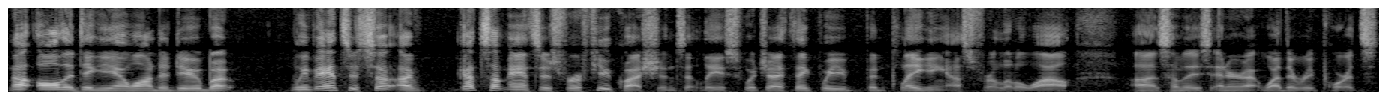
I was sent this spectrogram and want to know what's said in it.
not all the digging I wanted to do, but we've answered. So I've got some answers for a few questions at least, which I think we've been plaguing us for a little while on some of these internet weather reports.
